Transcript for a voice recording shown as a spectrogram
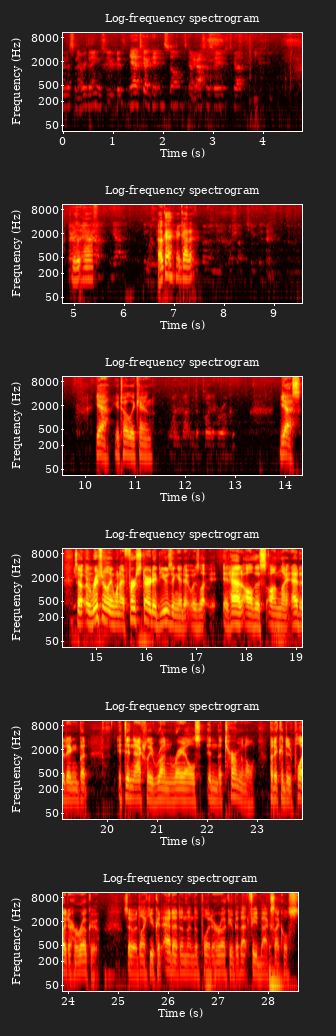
in this and everything? So you could Yeah, it's got Git installed. It's got Yeah. SSH. It's got. Does it have- go, You got it. Okay, I got it. Repo and then push up to GitHub. Yeah, you totally can. One button deploy to Heroku. Yes. So originally, when I first started using it, it was like it had all this online editing, but it didn't actually run Rails in the terminal. But it could deploy to Heroku. So it, like you could edit and then deploy to Heroku, but that feedback cycle's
